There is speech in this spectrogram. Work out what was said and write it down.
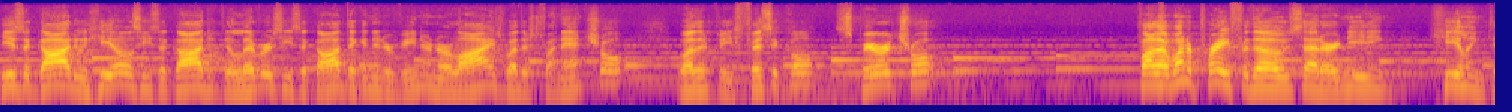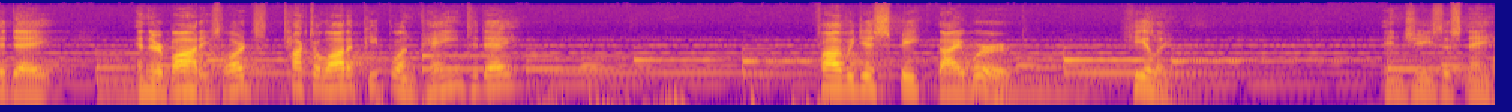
He is a God who heals. He's a God who delivers. He's a God that can intervene in our lives, whether it's financial, whether it be physical, spiritual. Father, I want to pray for those that are needing healing today in their bodies. Lord, talked to a lot of people in pain today. Father, we just speak thy word healing in Jesus' name.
